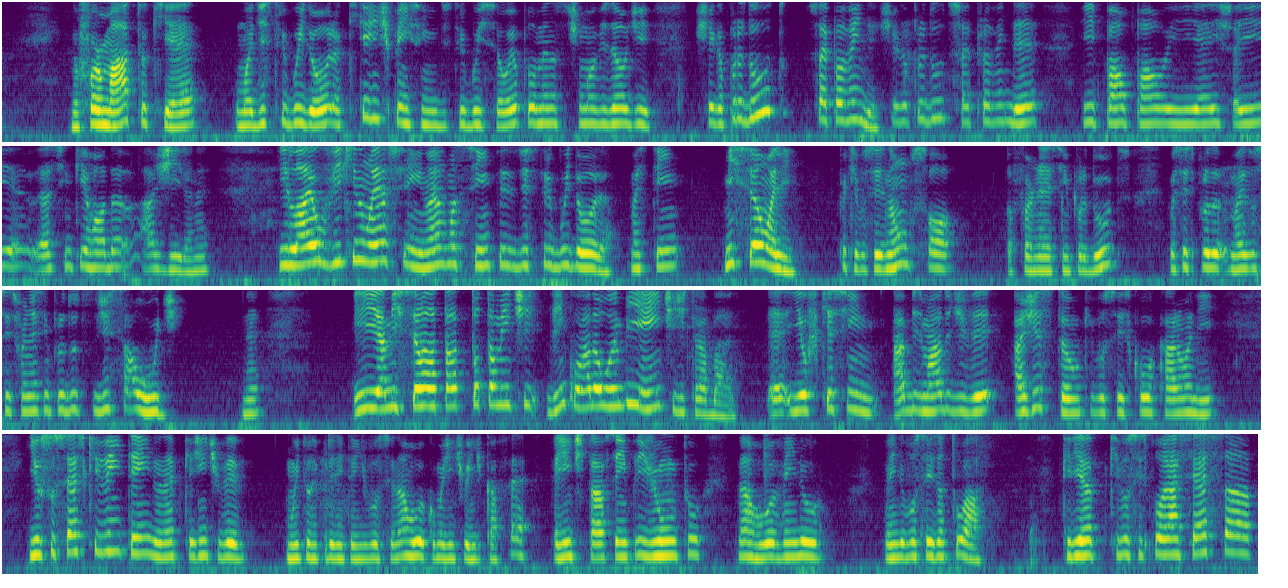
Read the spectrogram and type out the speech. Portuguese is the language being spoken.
No formato que é uma distribuidora. O que, que a gente pensa em distribuição? Eu, pelo menos, tinha uma visão de chega produto, sai para vender. Chega produto, sai para vender. E pau, pau. E é isso aí. É assim que roda a gira, né? E lá eu vi que não é assim. Não é uma simples distribuidora. Mas tem missão ali. Porque vocês não só fornecem produtos, vocês, mas vocês fornecem produtos de saúde, né? E a missão ela tá totalmente vinculada ao ambiente de trabalho. É, e eu fiquei assim abismado de ver a gestão que vocês colocaram ali e o sucesso que vem tendo, né? Porque a gente vê muito representante de você na rua, como a gente vende café, a gente tá sempre junto na rua vendo vendo vocês atuar. Queria que você explorasse essa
